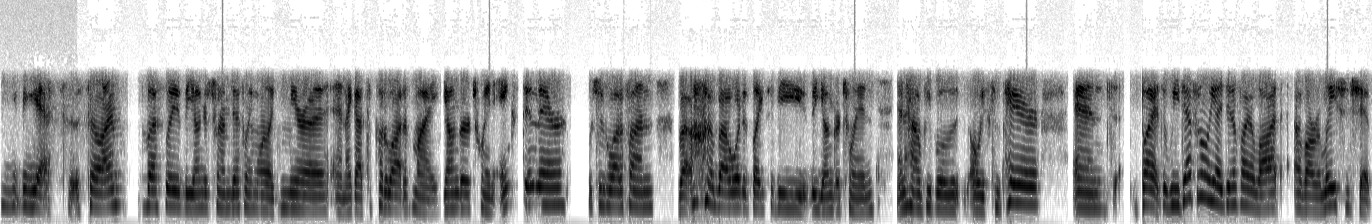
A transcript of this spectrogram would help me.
Yes. So I'm Leslie, the youngest twin. I'm definitely more like Mira, and I got to put a lot of my younger twin angst in there, which is a lot of fun about about what it's like to be the younger twin and how people always compare. And but we definitely identify a lot of our relationship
